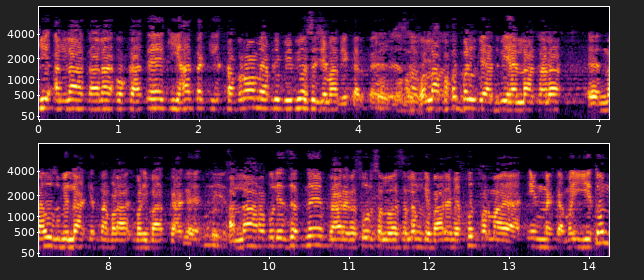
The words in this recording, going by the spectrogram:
کہ اللہ تعالیٰ کو کہتے ہیں کہ یہاں تک کہ قبروں میں اپنی بیویوں سے جمع بھی کرتے ہیں۔ اللہ بہت بڑی بے ادبی ہے اللہ تعالیٰ نعوذ باللہ کتنا بڑا بڑی بات کہا گیا اللہ رب العزت نے پیارے رسول صلی اللہ علیہ وسلم کے بارے میں خود فرمایا ان کا میتن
